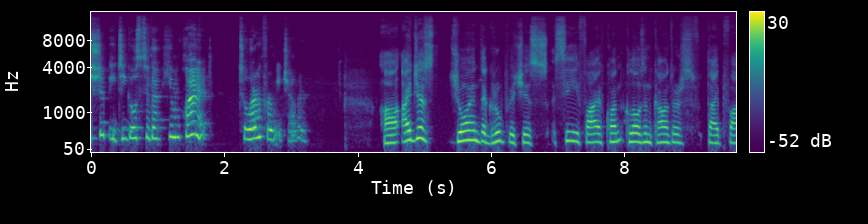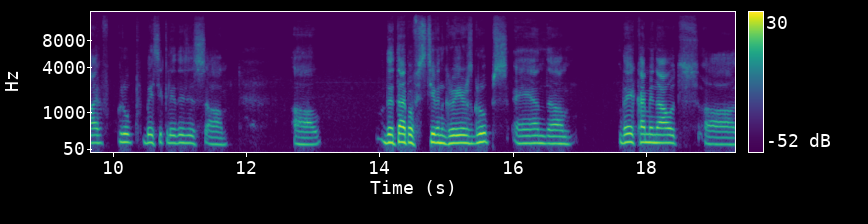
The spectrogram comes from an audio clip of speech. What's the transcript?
ship, ET goes to the human planet to learn from each other. Uh, I just joined the group which is C5 con- Close Encounters Type 5 group. Basically, this is um, uh, the type of Steven Greer's groups, and um, they're coming out uh,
